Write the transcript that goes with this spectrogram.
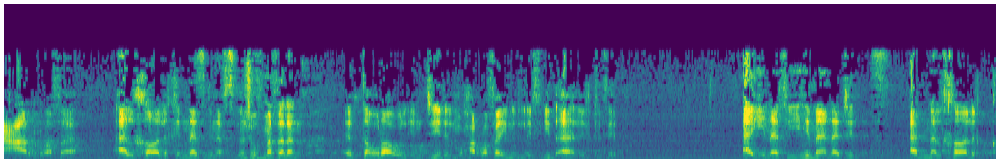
عرف الخالق الناس بنفسه؟ نشوف مثلا التوراة والإنجيل المحرفين اللي في إيد أهل الكتاب. أين فيهما نجد أن الخالق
